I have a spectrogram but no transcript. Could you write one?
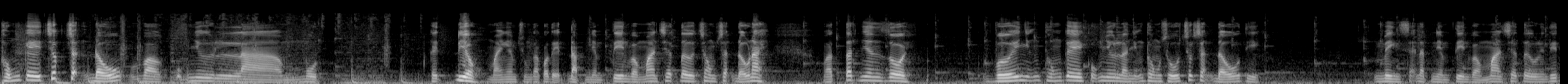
thống kê trước trận đấu và cũng như là một cái điều mà anh em chúng ta có thể đặt niềm tin vào Manchester trong trận đấu này. Và tất nhiên rồi, với những thống kê cũng như là những thông số trước trận đấu thì mình sẽ đặt niềm tin vào Manchester United.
